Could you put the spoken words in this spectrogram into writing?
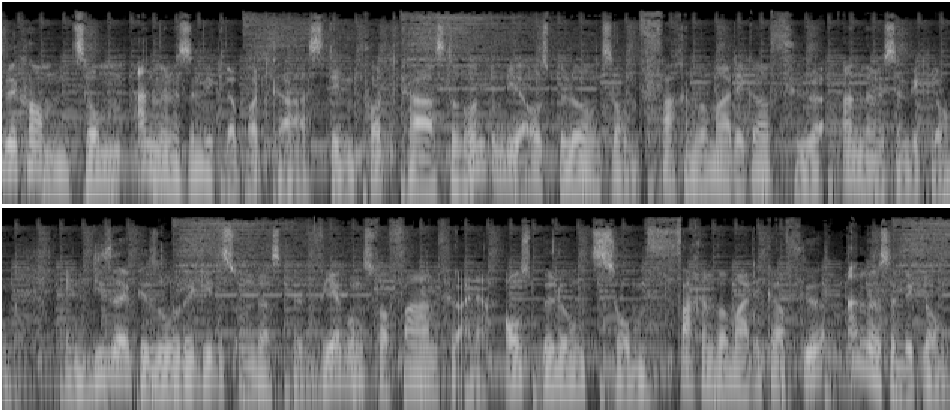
willkommen zum Anwendungsentwickler Podcast, dem Podcast rund um die Ausbildung zum Fachinformatiker für Anwendungsentwicklung. In dieser Episode geht es um das Bewerbungsverfahren für eine Ausbildung zum Fachinformatiker für Anwendungsentwicklung.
